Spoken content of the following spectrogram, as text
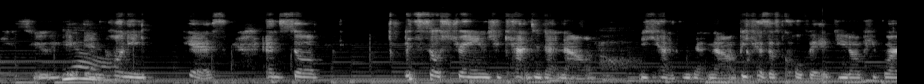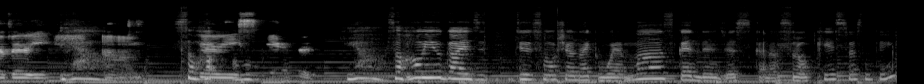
Kiss you yeah. and honey kiss. And so it's so strange. You can't do that now. You can't do that now because of COVID. You know, people are very, yeah. um, so very how, scared. Yeah. So how you guys do social like wear mask and then just kind of throw kiss or something?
